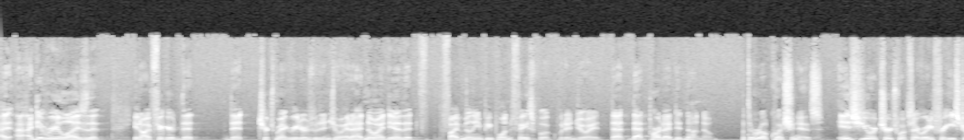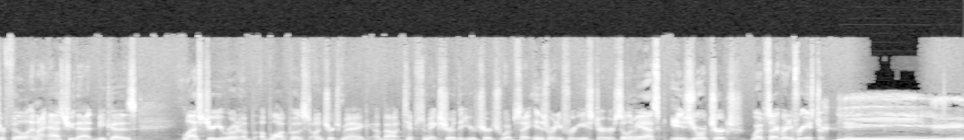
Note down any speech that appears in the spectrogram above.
I, I didn't realize that. You know, I figured that that church mag readers would enjoy it. I had no idea that five million people on Facebook would enjoy it. That that part I did not know. But the real question is: Is your church website ready for Easter, Phil? And I asked you that because. Last year, you wrote a, a blog post on Church Mag about tips to make sure that your church website is ready for Easter. So let me ask: Is your church website ready for Easter? Ye.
